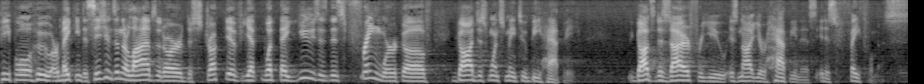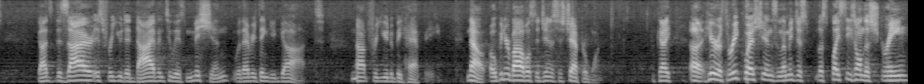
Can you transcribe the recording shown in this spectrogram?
People who are making decisions in their lives that are destructive, yet what they use is this framework of God just wants me to be happy. God's desire for you is not your happiness, it is faithfulness. God's desire is for you to dive into his mission with everything you got, not for you to be happy. Now, open your Bibles to Genesis chapter 1. Okay? Uh, here are three questions, and let me just let's place these on the screen.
